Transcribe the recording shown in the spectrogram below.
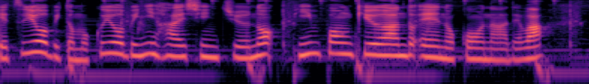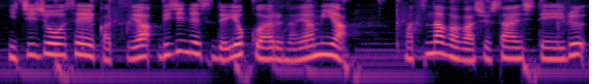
月曜日と木曜日に配信中のピンポン Q&A のコーナーでは日常生活やビジネスでよくある悩みや松永が主催している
